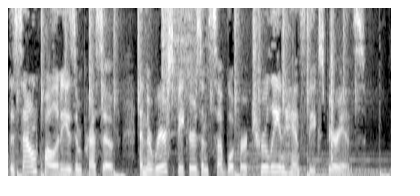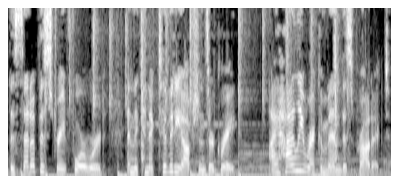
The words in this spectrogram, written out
The sound quality is impressive, and the rear speakers and subwoofer truly enhance the experience. The setup is straightforward, and the connectivity options are great. I highly recommend this product.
